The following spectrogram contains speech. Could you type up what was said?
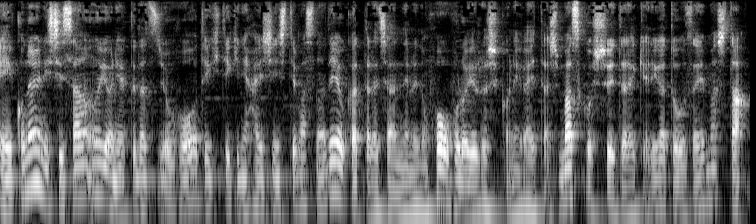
えー、このように資産運用に役立つ情報を定期的に配信してますのでよかったらチャンネルの方フォローよろしくお願いいたします。ご視聴いただきありがとうございました。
